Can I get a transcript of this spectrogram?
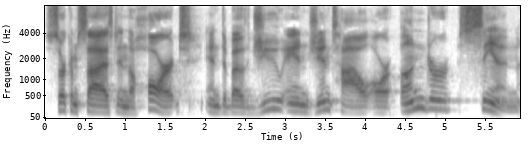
circumcised in the heart, and to both Jew and Gentile are under sin.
